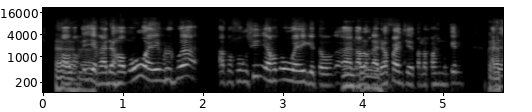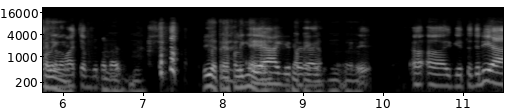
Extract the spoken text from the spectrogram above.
kalau iya nggak ada home away menurut gue apa fungsinya home away gitu Hmm, kalau nggak hmm. ada fans ya terlepas mungkin ada traveling segala ya? macam gitu Hmm, kan hmm. iya travelingnya Iya, kan gitu capek kan. kan. Eh, eh, gitu jadi ya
